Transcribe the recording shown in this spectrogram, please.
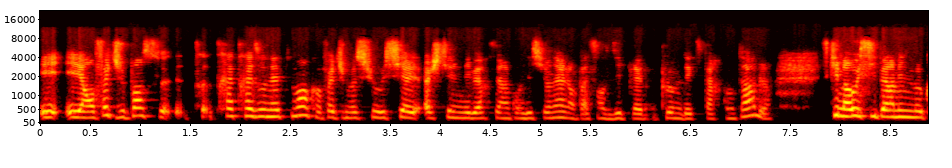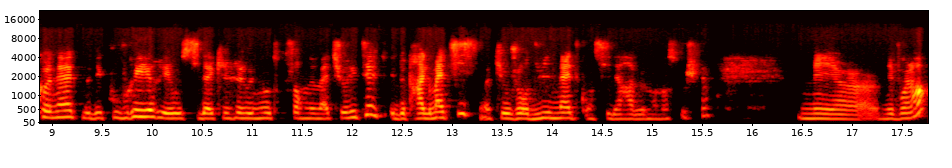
Et, en fait, je pense très, très honnêtement qu'en fait, je me suis aussi acheté une liberté inconditionnelle en passant ce diplôme d'expert comptable, ce qui m'a aussi permis de me connaître, de découvrir et aussi d'acquérir une autre forme de maturité et de pragmatisme qui aujourd'hui m'aide considérablement dans ce que je fais. Mais, euh, mais voilà.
